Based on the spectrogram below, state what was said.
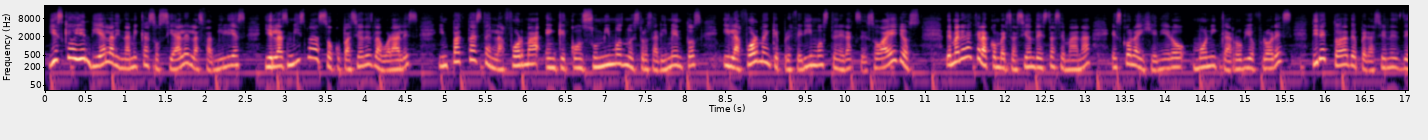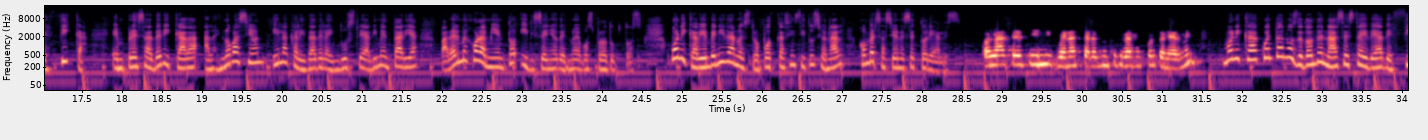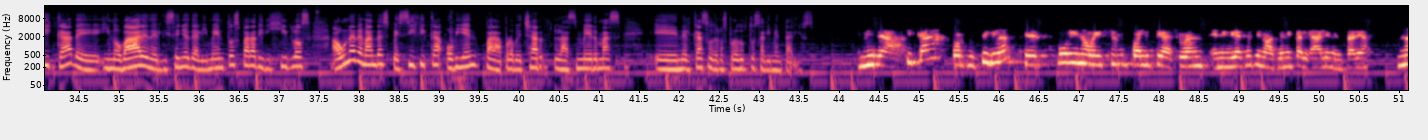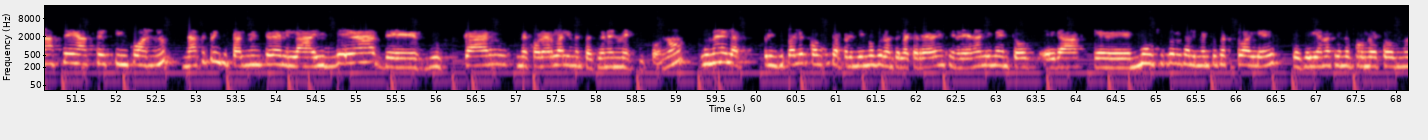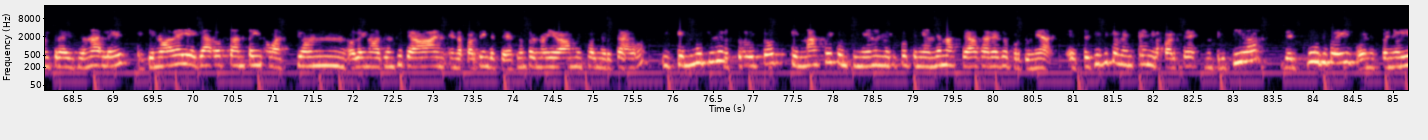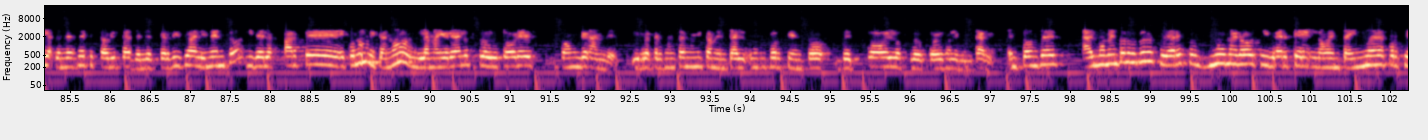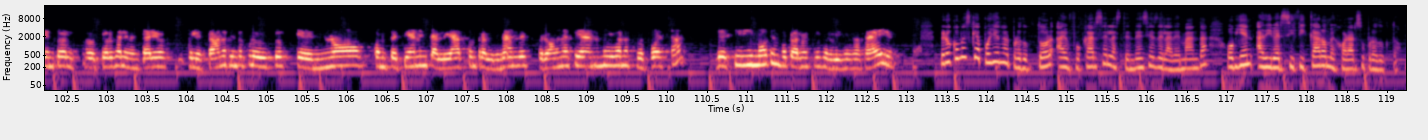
Y es que hoy en día la dinámica social en las familias y en las mismas ocupaciones laborales impacta hasta en la forma en que consumimos nuestros alimentos y la forma en que preferimos tener acceso a ellos. De manera que la conversación de esta semana es con la ingeniero Mónica Rubio Flores, directora de operaciones de FICA, empresa dedicada a la innovación y la calidad de la industria alimentaria para el mejoramiento y diseño de nuevos productos. Mónica, bienvenida a nuestro podcast institucional Conversaciones Sectoriales. Hola Ceci, buenas tardes, muchas gracias por tenerme. Mónica, cuéntanos de dónde nace esta idea de FICA de innovar en el diseño de alimentos para dirigirlos a una demanda específica o bien para aprovechar las mermas en el caso de los productos alimentarios. Mira, FICA, por sus siglas, que es Food Innovation Quality Assurance, en inglés es Innovación y Calidad Alimentaria, nace hace cinco años, nace principalmente de la idea de mejorar la alimentación en México, ¿no? Una de las principales cosas que aprendimos durante la carrera de ingeniería en alimentos era que muchos de los alimentos actuales se seguían haciendo por métodos muy tradicionales, y que no había llegado tanta innovación o la innovación se quedaba en, la parte de investigación, pero no llegaba mucho al mercado y que muchos de los productos que más se consumían en México tenían demasiadas áreas de oportunidad, específicamente en la parte nutritiva, del food waste o en español la tendencia que está ahorita del desperdicio de alimentos y de la parte económica, ¿no? La mayoría de los productores son grandes y representan únicamente el 1% de todos los productores alimentarios. Entonces, al momento nosotros estudiar estos números y ver que el 99% de los productores alimentarios se le estaban haciendo productos que no competían en calidad contra los grandes, pero aún así eran muy buenas propuestas, decidimos enfocar nuestros servicios hacia ellos. Pero ¿cómo es que apoyan al productor a enfocarse en las tendencias de la demanda o bien a diversificar o mejorar su producto?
